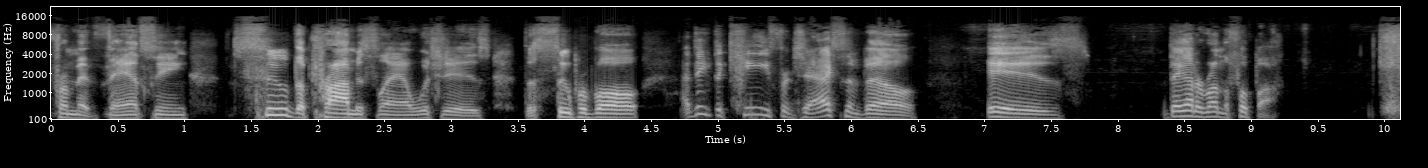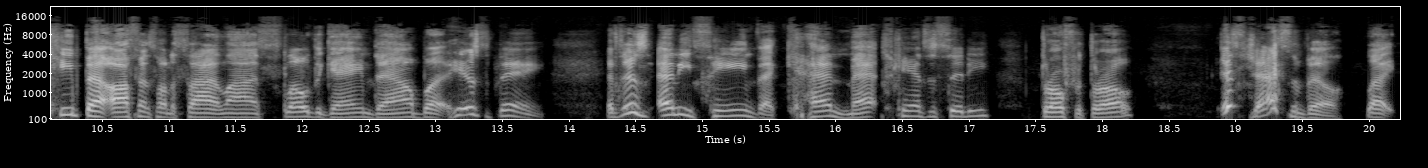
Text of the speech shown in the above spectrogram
from advancing to the promised land, which is the Super Bowl. I think the key for Jacksonville is they got to run the football. Keep that offense on the sideline, slow the game down. But here's the thing if there's any team that can match Kansas City throw for throw, it's Jacksonville. Like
